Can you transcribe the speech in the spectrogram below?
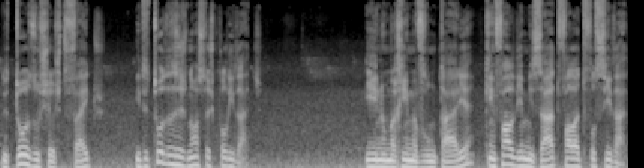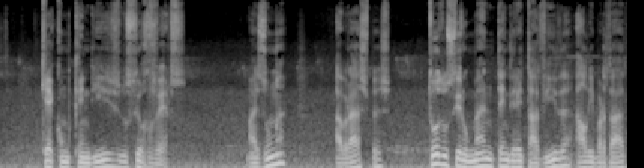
de todos os seus defeitos e de todas as nossas qualidades. E numa rima voluntária, quem fala de amizade fala de felicidade, que é como quem diz do seu reverso. Mais uma, abre aspas, todo o ser humano tem direito à vida, à liberdade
